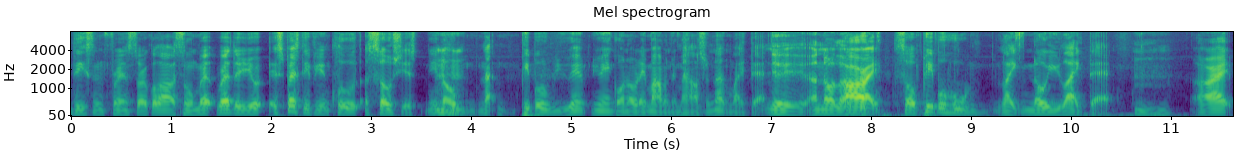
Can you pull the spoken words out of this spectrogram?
decent friend circle, I assume. Whether you're, especially if you include associates, you know, Mm-hmm. not people you ain't, you ain't going over their mom and them house or nothing like that. yeah, yeah. I know a lot. All of right. So people who like know you like that. Mm-hmm. all right.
